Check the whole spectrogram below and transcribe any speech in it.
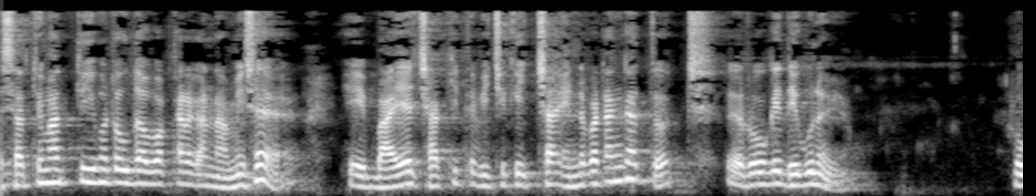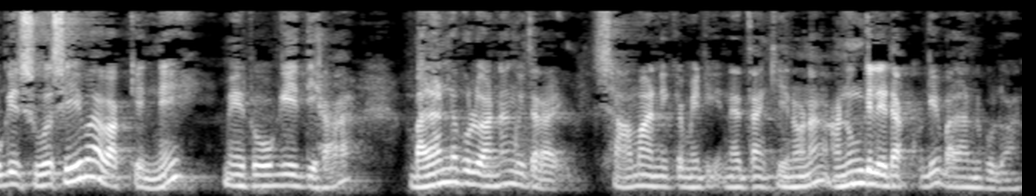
සත්‍යමත් වීමට උදව්වක් කරගන්නවා මිස ඒ බය චකිත විචිකිච්ඡා එන්න පටන් ගත්තොත් රෝගේ දෙගුණ වෙනවා. රෝගේ සුවසේවාවක් එන්නේ මේ රෝගේ දිහා බලන්න පුළුවන් නම් විතරයි. සාමාන්‍ය කමිටි නැත්නම් කියනවනම් අනුන්ගේ ලෙඩක් වගේ බලන්න පුළුවන්.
